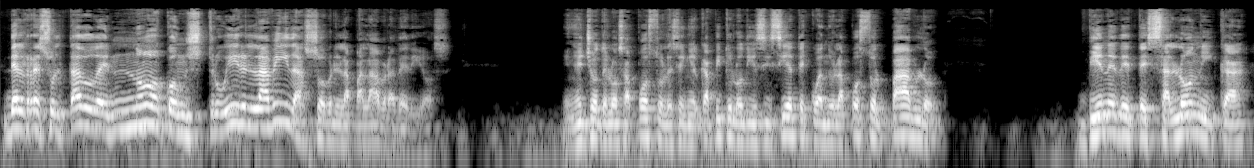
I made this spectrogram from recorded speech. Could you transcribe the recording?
del resultado de no construir la vida sobre la palabra de Dios. En Hechos de los Apóstoles, en el capítulo 17, cuando el apóstol Pablo viene de Tesalónica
